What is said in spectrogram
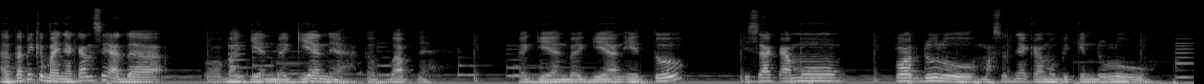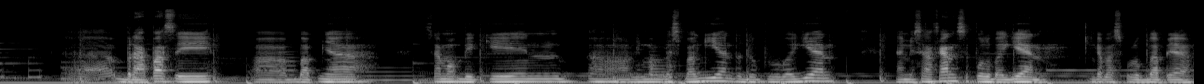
Nah, tapi kebanyakan sih ada oh, bagian-bagian ya atau bab ya. Bagian-bagian itu bisa kamu plot dulu, maksudnya kamu bikin dulu uh, berapa sih uh, babnya. Saya mau bikin uh, eh, 15 bagian atau 20 bagian. Nah, misalkan 10 bagian, enggak 10 bab ya.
